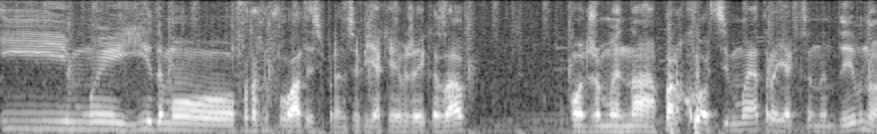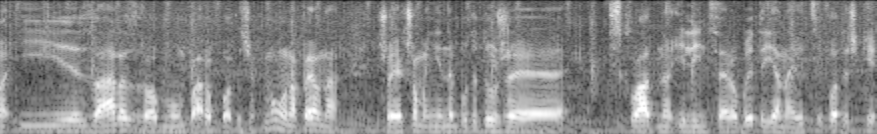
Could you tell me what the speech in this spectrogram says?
і ми їдемо фотографуватись, в принципі, як я вже і казав. Отже, ми на парковці метро, як це не дивно, і зараз зробимо пару фоточок. Ну, напевно, що якщо мені не буде дуже складно і лінь це робити, я навіть ці фоточки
